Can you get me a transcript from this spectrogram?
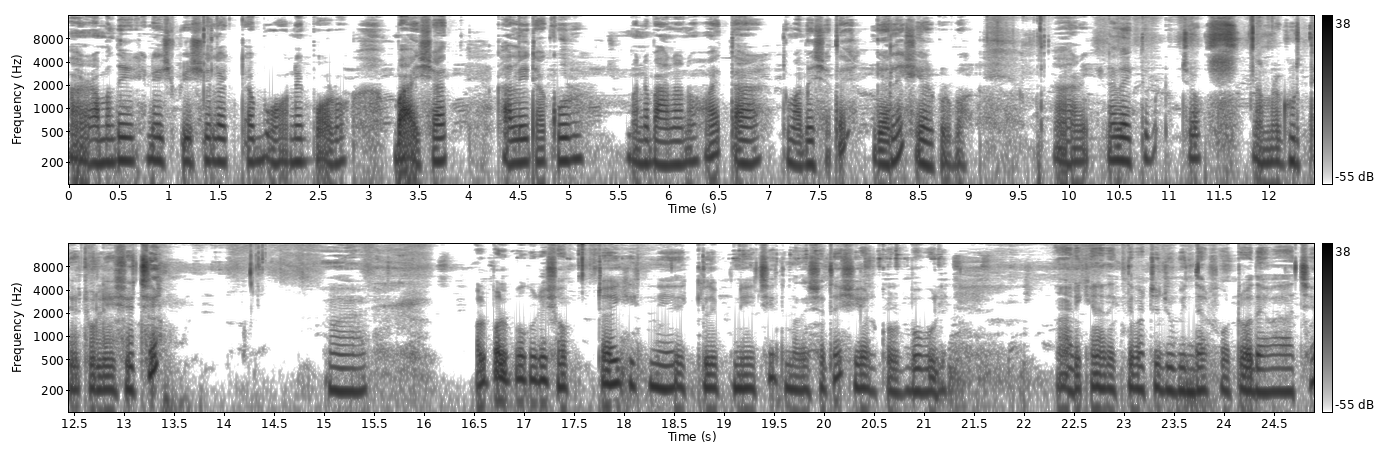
আর আমাদের এখানে স্পেশাল একটা অনেক বড় বাইসাত কালী ঠাকুর মানে বানানো হয়। তা তোমাদের সাথে গেলে শেয়ার করব। আর এখানে দেখতে পাচ্ছ, আমরা ঘুরতে চলে এসেছি। অল্প অল্প করে সবটাই নিয়ে ক্লিপ নিয়েছি, তোমাদের সাথে শেয়ার করব বলে। আর এখানে দেখতে পাচ্ছ, জুবিনদার ফটো দেওয়া আছে।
